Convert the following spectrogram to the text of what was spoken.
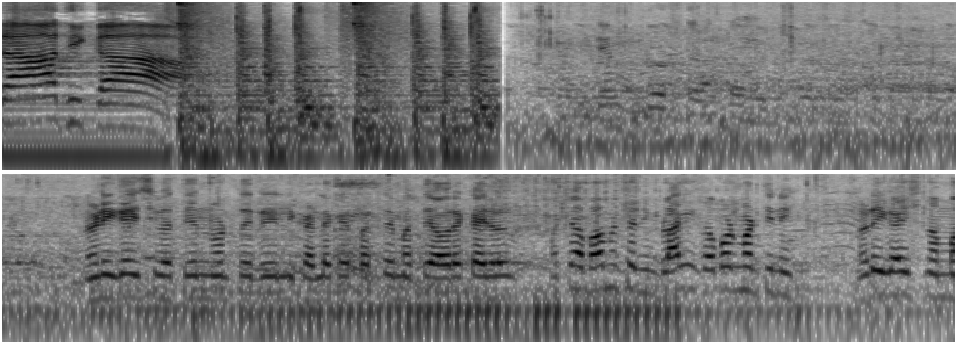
ರಾಧಿಕಾ ನೋಡಿ ಗೈಸ್ ಇವತ್ತೇನು ನೋಡ್ತಾ ಇದ್ರಿ ಇಲ್ಲಿ ಕಡಲೆಕಾಯಿ ಪತ್ತೆ ಮತ್ತೆ ಅವರೆಕಾಯಿ ಮಚ್ಚ ಬಾ ಮಚ್ಚ ನಿಮ್ಮ ಬ್ಲಾಗಿಗೆ ಸಪೋರ್ಟ್ ಮಾಡ್ತೀನಿ ನೋಡಿ ಗೈಸ್ ನಮ್ಮ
